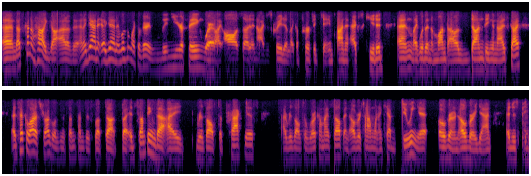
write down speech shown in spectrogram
and that's kind of how I got out of it. And again, again, it wasn't like a very linear thing where like all of a sudden I just created like a perfect game plan and executed, and like within a month I was done being a nice guy. It took a lot of struggles and sometimes it slipped up, but it's something that I resolved to practice. I resolved to work on myself, and over time, when I kept doing it over and over again, it just be,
